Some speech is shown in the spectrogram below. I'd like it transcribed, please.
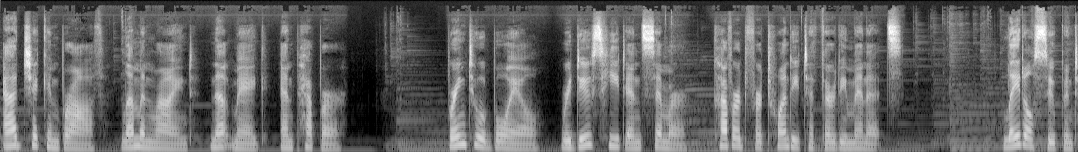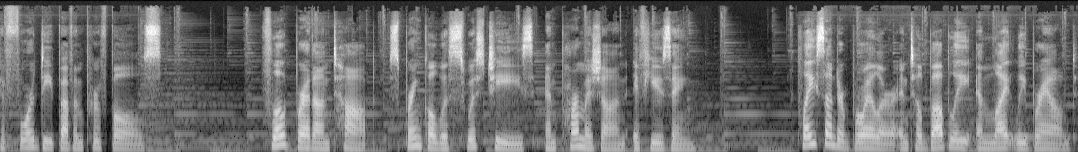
Add chicken broth, lemon rind, nutmeg, and pepper. Bring to a boil, reduce heat and simmer, covered for 20 to 30 minutes. Ladle soup into 4 deep oven-proof bowls. Float bread on top, sprinkle with Swiss cheese and Parmesan if using. Place under broiler until bubbly and lightly browned.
